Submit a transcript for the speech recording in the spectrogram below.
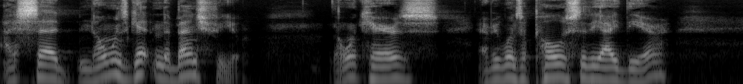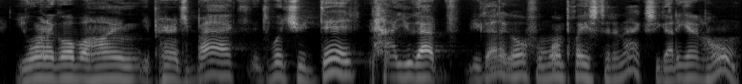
I said, no one's getting the bench for you. No one cares. Everyone's opposed to the idea. You want to go behind your parents' back. It's what you did. Now you got you got to go from one place to the next. You got to get it home.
